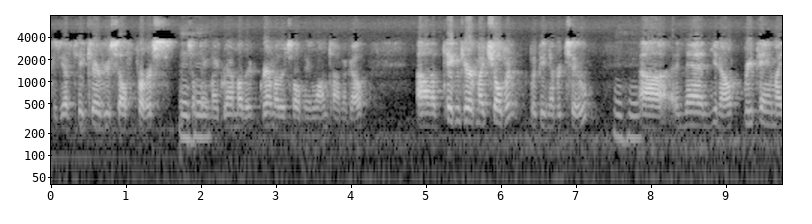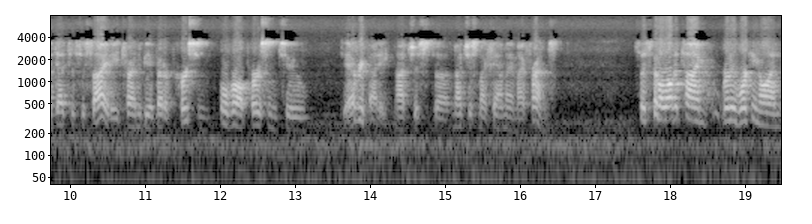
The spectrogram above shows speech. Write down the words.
because you have to take care of yourself 1st Something my grandmother grandmother told me a long time ago. Uh, taking care of my children would be number 2 uh, and then you know repaying my debt to society, trying to be a better person, overall person to to everybody, not just uh, not just my family and my friends. So I spent a lot of time really working on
